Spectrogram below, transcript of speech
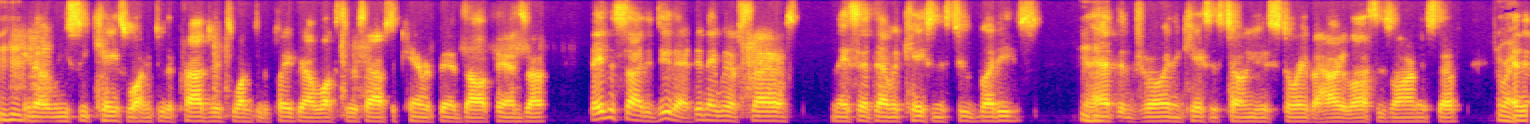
Mm-hmm. You know, when you see Kase walking through the projects, walking through the playground, walks to his house, the camera pans off, pans up. They decided to do that. Then they went upstairs and they sat down with Kase and his two buddies and mm-hmm. had them drawing. And Kase is telling you his story about how he lost his arm and stuff. Right. And then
